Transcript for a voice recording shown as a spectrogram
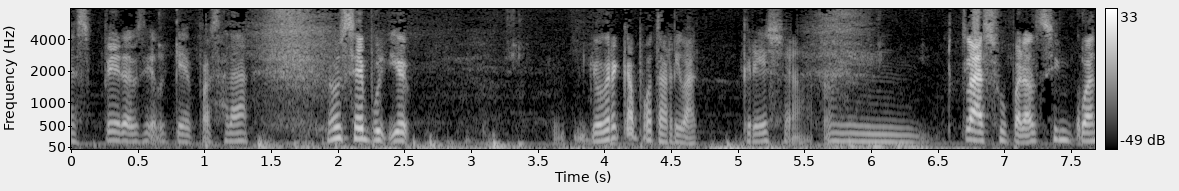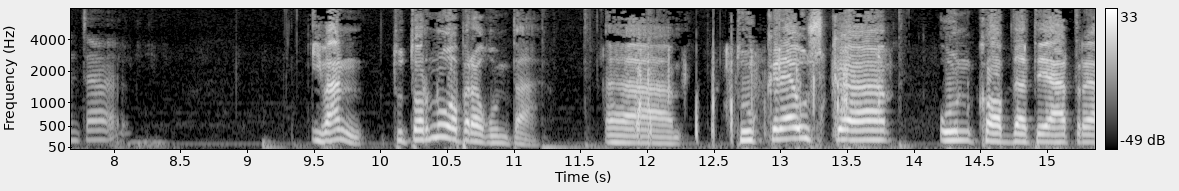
esperes i el que passarà... No ho sé, jo, jo crec que pot arribar a créixer. Mm, clar, superar els 50... Ivan, t'ho torno a preguntar. Uh, tu creus que un cop de teatre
